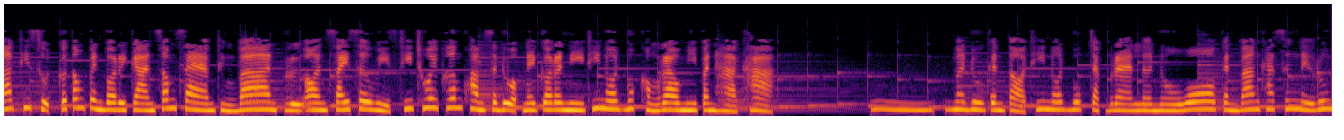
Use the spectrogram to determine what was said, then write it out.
มากที่สุดก็ต้องเป็นบริการซ่อมแซมถึงบ้าน หรือออนไซต์เซอร์วิสที่ช่วยเพิ่มความสะดวกในกรณีที่โน้ตบุ๊กของเรามีปัญหาค่ะ มาดูกันต่อที่โน้ตบุ๊กจากแบรนด์ Lenovo กันบ้างค่ะ ซึ่งในรุ่น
